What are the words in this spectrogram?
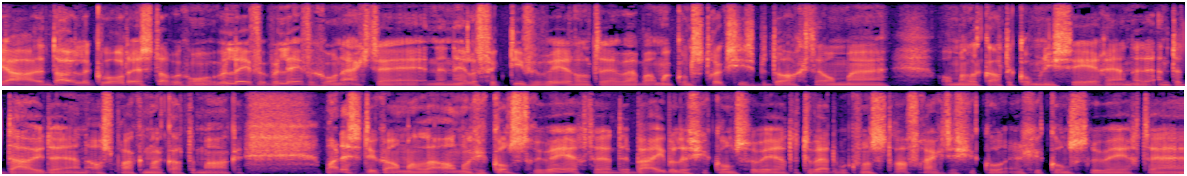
ja, duidelijk wordt, is dat we gewoon, we leven, we leven gewoon echt eh, in een hele fictieve wereld. We hebben allemaal constructies bedacht om, uh, om met elkaar te communiceren en, en te duiden en afspraken met elkaar te maken. Maar dat is natuurlijk allemaal, allemaal geconstrueerd. De Bijbel is geconstrueerd, het wetboek van strafrecht is geconstrueerd. Eh,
